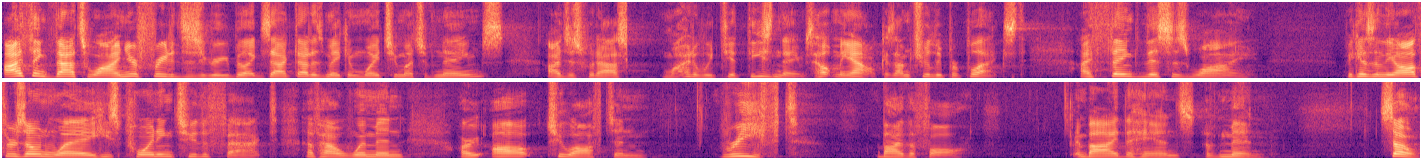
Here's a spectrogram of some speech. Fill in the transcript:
I think that's why, and you're free to disagree. Be like, Zach, that is making way too much of names. I just would ask, why do we get these names? Help me out, because I'm truly perplexed. I think this is why. Because in the author's own way, he's pointing to the fact of how women are all too often reefed by the fall and by the hands of men. So,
